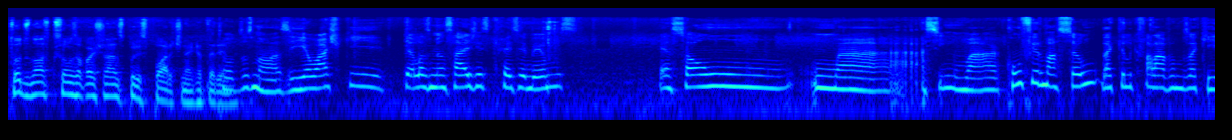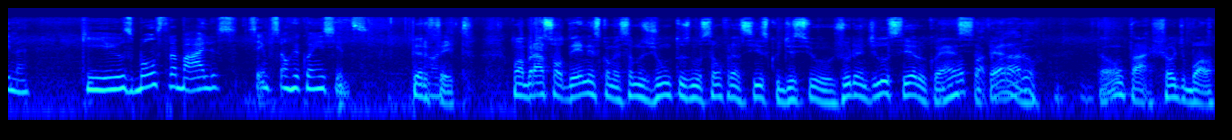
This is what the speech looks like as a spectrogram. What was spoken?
Todos nós que somos apaixonados por esporte, né, Catarina? Todos nós. E eu acho que pelas mensagens que recebemos é só um, uma assim uma confirmação daquilo que falávamos aqui, né? Que os bons trabalhos sempre são reconhecidos. Perfeito. Um abraço ao Denis, começamos juntos no São Francisco, disse o Jurandir Luceiro, conhece Opa, a fera? claro. Então tá, show de bola.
